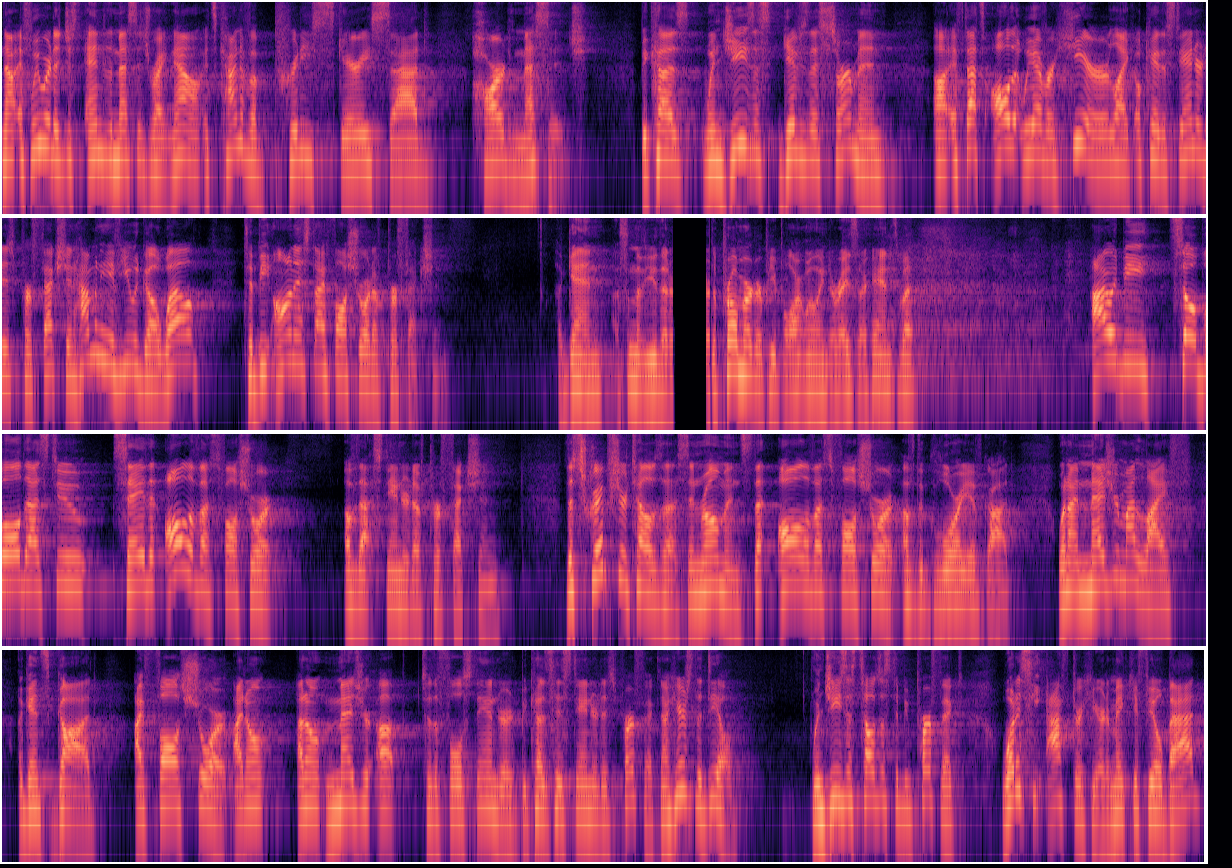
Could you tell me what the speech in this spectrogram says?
Now, if we were to just end the message right now, it's kind of a pretty scary, sad, hard message. Because when Jesus gives this sermon, uh, if that's all that we ever hear, like, okay, the standard is perfection, how many of you would go, well, to be honest, I fall short of perfection? Again, some of you that are the pro murder people aren't willing to raise their hands, but I would be so bold as to say that all of us fall short of that standard of perfection. The scripture tells us in Romans that all of us fall short of the glory of God. When I measure my life against God, I fall short. I don't I don't measure up to the full standard because his standard is perfect. Now, here's the deal when Jesus tells us to be perfect, what is he after here? To make you feel bad?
